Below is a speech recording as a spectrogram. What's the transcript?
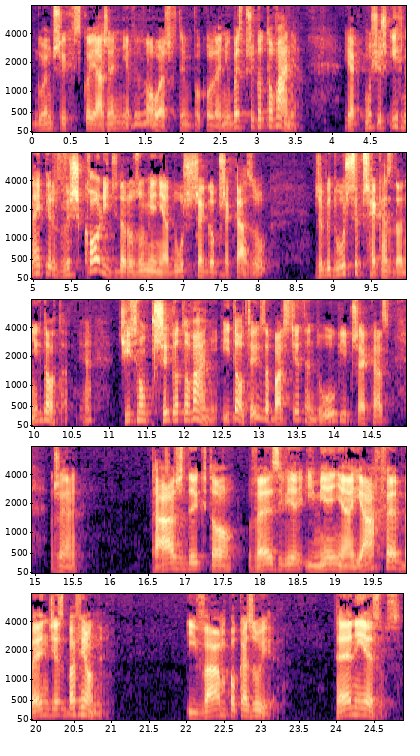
głębszych skojarzeń nie wywołasz w tym pokoleniu bez przygotowania. Jak musisz ich najpierw wyszkolić do rozumienia dłuższego przekazu, żeby dłuższy przekaz do nich dotarł. Nie? Ci są przygotowani. I do tych, zobaczcie, ten długi przekaz, że każdy, kto wezwie imienia Jahwe, będzie zbawiony. I wam pokazuje, ten Jezus,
